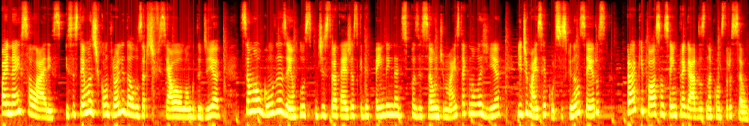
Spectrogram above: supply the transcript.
Painéis solares e sistemas de controle da luz artificial ao longo do dia são alguns exemplos de estratégias que dependem da disposição de mais tecnologia e de mais recursos financeiros para que possam ser empregados na construção.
